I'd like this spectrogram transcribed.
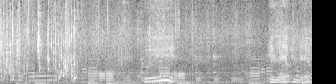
เฮ้ย เห็นแล้วเห็นแล้ว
